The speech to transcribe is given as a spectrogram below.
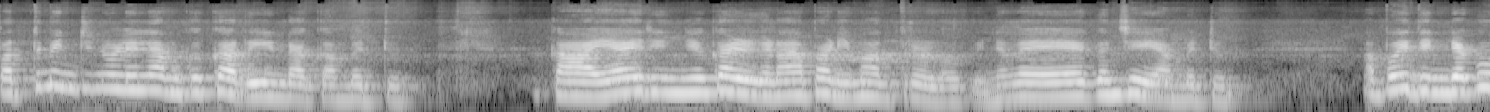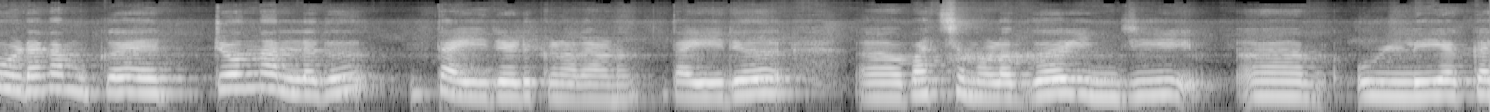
പത്ത് മിനിറ്റിനുള്ളിൽ നമുക്ക് കറി ഉണ്ടാക്കാൻ പറ്റും. കായ അരിഞ്ഞ് കഴുകണ പണി മാത്രമേ ഉള്ളൂ. പിന്നെ വേഗം ചെയ്യാൻ പറ്റും. അപ്പോൾ ഇതിന്റെ കൂടെ നമുക്ക് ഏറ്റവും നല്ലത് തൈര് എടുക്കുന്നതാണ്. തൈര് പച്ചമുളക് ഇഞ്ചി ഉള്ളിയൊക്കെ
